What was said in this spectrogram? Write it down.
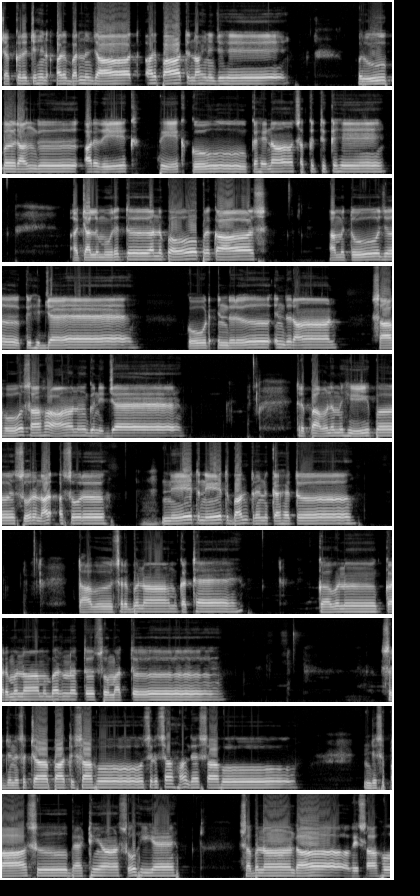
ਚੱਕਰ ਚਿਹਨ ਅਰ ਬਰਨ ਜਾਤ, ਅਰ ਪਾਤ ਨਾਹਿਨ ਜਿਹੇ। ਰੂਪ ਰੰਗ ਅਰ ਰੇਖ, ਭੇਖ ਕੋ ਕਹਿ ਨਾ ਸਕਤ ਕਹੇ। ਅਚਲ ਮੂਰਤ ਅਨਭਉ ਪ੍ਰਕਾਸ਼ ਅਮਤੋਜ ਕਹਿਜੈ। ਕੋਟ ਇੰਦਰ, ਇੰਦਰਾਨ ਸਾਹੋ ਸਹਾਨ ਗਨਿਜੈ। ਤ੍ਰਿਭਵਨ ਮਹੀਪ ਸੁਰ ਨਰ ਅਸੁਰ, ਨੇਤ ਨੇਤ ਬੰਤਰਿਨ ਕਹਿਤ। ਤਵ ਸਰਬ ਨਾਮ ਕਥੈ, ਕਵਨ ਕਰਮ ਨਾਮ ਵਰਨਤ ਸੁਮਤ। ਸੱਜਣ ਸੱਚਾ ਪਾਤਸ਼ਾਹੋ, ਸਿਰ ਸਾਹਾਂ ਦੇ ਸਾਹੋ। ਜਿਸ ਪਾਸ ਬੈਠਿਆਂ ਸੋਹੀਐ ਸਭਨਾ ਦਾ ਵਿਸਾਹੋ।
